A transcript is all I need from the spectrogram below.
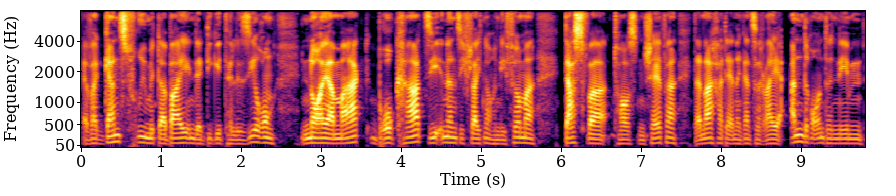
Er war ganz früh mit dabei in der Digitalisierung. Neuer Markt, Brokat, Sie erinnern sich vielleicht noch an die Firma. Das war Thorsten Schäfer. Danach hat er eine ganze Reihe anderer Unternehmen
